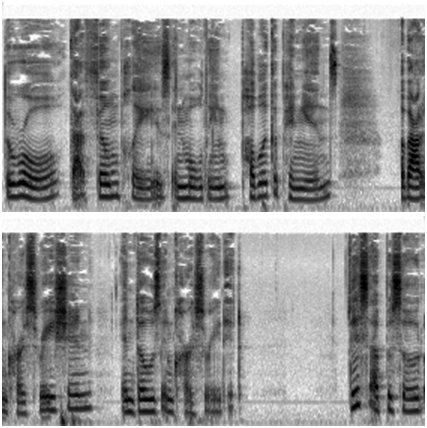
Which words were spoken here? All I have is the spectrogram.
the role that film plays in molding public opinions about incarceration and those incarcerated. This episode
